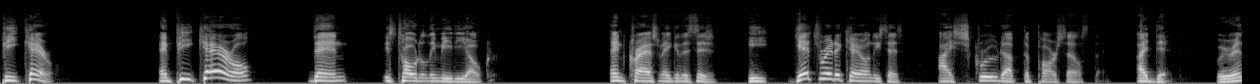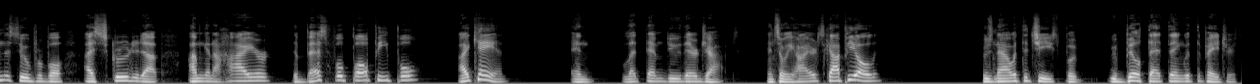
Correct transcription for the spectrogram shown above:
Pete Carroll. And Pete Carroll then is totally mediocre. And Kraft's making a decision. He gets rid of Carroll and he says, I screwed up the Parcells thing. I did. We were in the Super Bowl. I screwed it up. I'm going to hire the best football people I can and let them do their jobs. And so he hired Scott Pioli, who's now with the Chiefs, but we built that thing with the Patriots.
